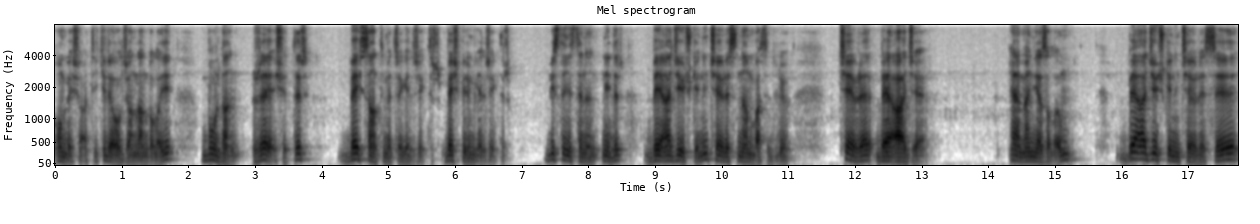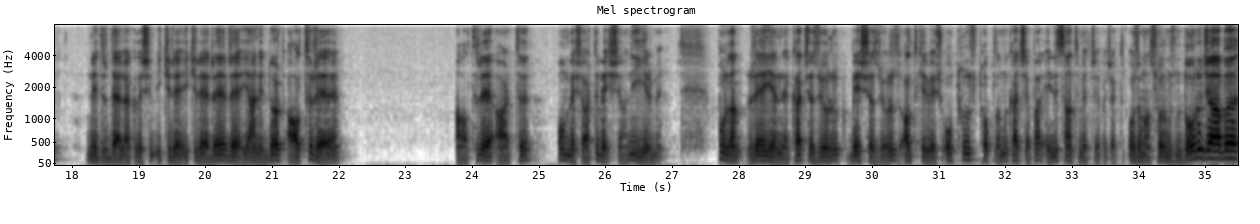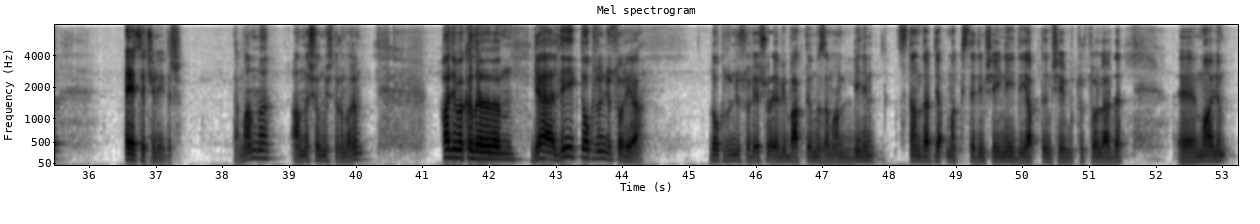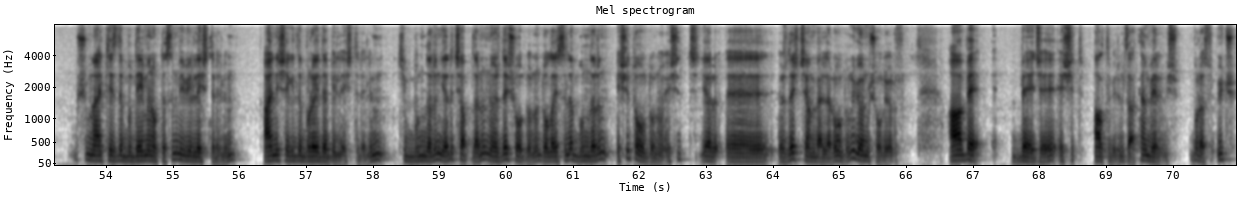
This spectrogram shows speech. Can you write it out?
15 artı 2R olacağından dolayı buradan R eşittir. 5 santimetre gelecektir. 5 birim gelecektir. Bizden istenen nedir? BAC üçgeninin çevresinden bahsediliyor. Çevre BAC. Hemen yazalım. BAC üçgenin çevresi nedir değerli arkadaşım? 2R, 2R, R, R. Yani 4, 6R 6R artı 15 artı 5 yani 20. Buradan R yerine kaç yazıyoruz? 5 yazıyoruz. 6 kere 5 30 toplamı kaç yapar? 50 santimetre yapacaktır. O zaman sorumuzun doğru cevabı E seçeneğidir. Tamam mı? Anlaşılmıştır umarım. Hadi bakalım. Geldik 9. soruya. 9. soruya şöyle bir baktığımız zaman benim standart yapmak istediğim şey neydi? Yaptığım şey bu tür sorularda Ee, malum şu merkezde bu değme noktasını bir birleştirelim. Aynı şekilde burayı da birleştirelim ki bunların yarı çaplarının özdeş olduğunu, dolayısıyla bunların eşit olduğunu, eşit yarı, e, özdeş çemberler olduğunu görmüş oluyoruz. AB BC'ye eşit 6 birim zaten verilmiş. Burası 3,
